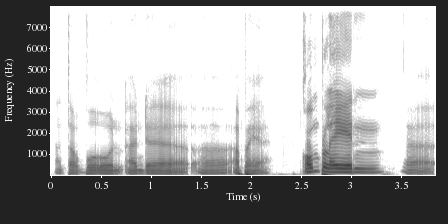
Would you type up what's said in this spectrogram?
ataupun ada eh, apa ya komplain eh,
